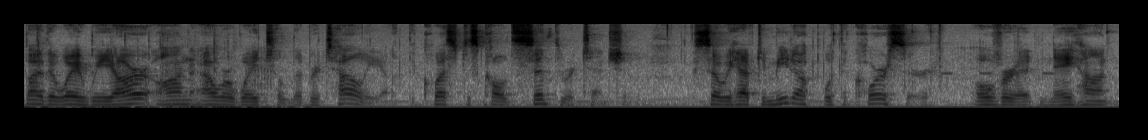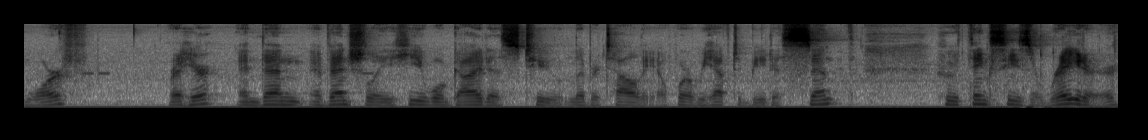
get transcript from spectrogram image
By the way, we are on our way to Libertalia. The quest is called Synth Retention. So we have to meet up with the Courser over at Nahant Wharf, right here, and then eventually he will guide us to Libertalia, where we have to beat a synth who thinks he's a raider,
